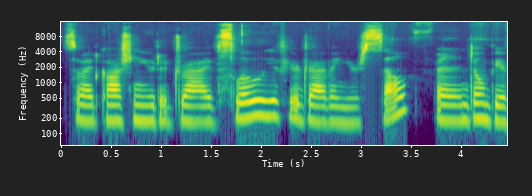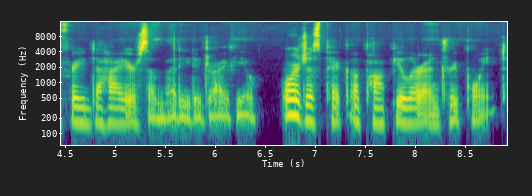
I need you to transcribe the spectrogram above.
so I'd caution you to drive slowly if you're driving yourself, and don't be afraid to hire somebody to drive you, or just pick a popular entry point.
